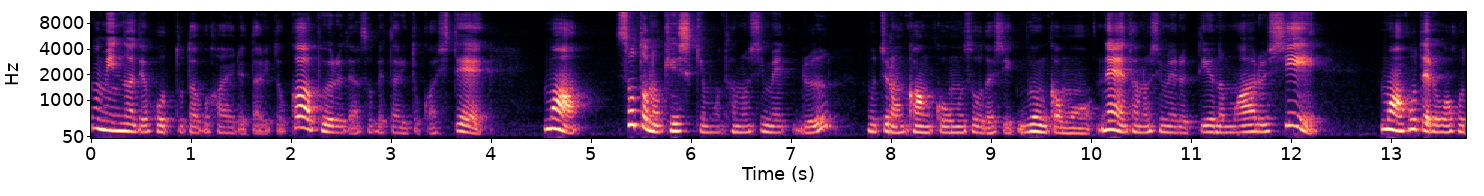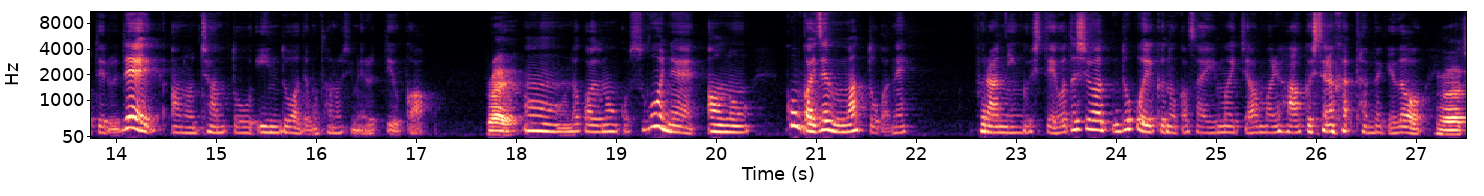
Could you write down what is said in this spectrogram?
もうみんなでホットタブ入れたりとかプールで遊べたりとかしてまあ外の景色も楽しめるもちろん観光もそうだし文化もね楽しめるっていうのもあるしまあホテルはホテルであのちゃんとインドアでも楽しめるっていうか.うんだからなんかすごいねあの今回全部マットがねプランニングして私はどこ行くのかさいまいちあんまり把握してなかったんだけど Well, that's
